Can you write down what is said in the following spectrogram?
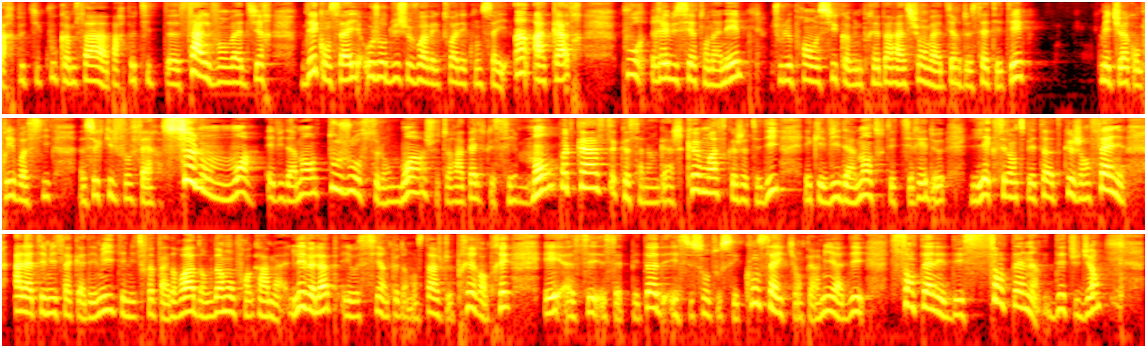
par petits coups comme ça, par petites salves, on va dire, des conseils. Aujourd'hui, je vois avec toi les conseils 1 à 4 pour réussir ton année. Tu le prends aussi comme une préparation, on va dire, de cet été. Mais tu as compris, voici euh, ce qu'il faut faire. Selon moi, évidemment, toujours selon moi, je te rappelle que c'est mon podcast, que ça n'engage que moi ce que je te dis, et qu'évidemment, tout est tiré de l'excellente méthode que j'enseigne à la Témis Academy, Témis pas droit, donc dans mon programme Level Up, et aussi un peu dans mon stage de pré-rentrée. Et euh, c'est cette méthode, et ce sont tous ces conseils qui ont permis à des centaines et des centaines d'étudiants,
